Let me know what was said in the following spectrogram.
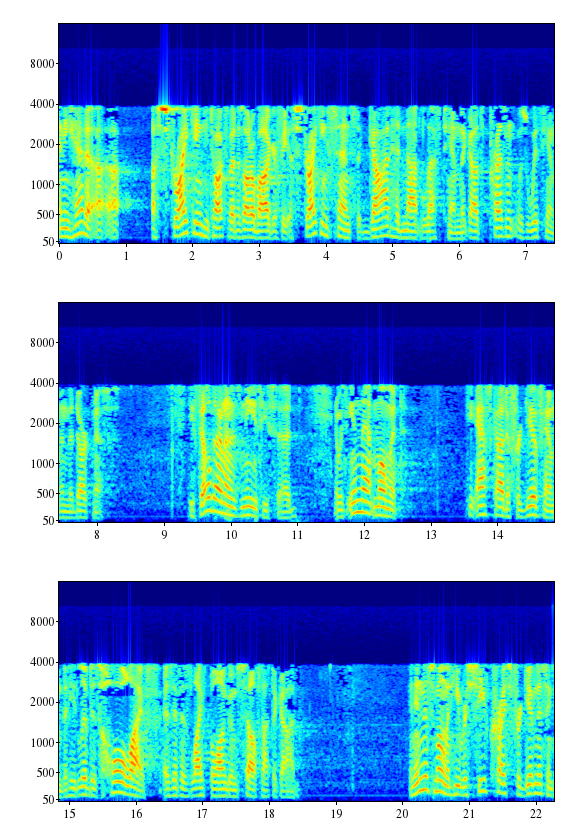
And he had a, a, a striking, he talks about in his autobiography, a striking sense that God had not left him, that God's presence was with him in the darkness. He fell down on his knees, he said, and it was in that moment he asked God to forgive him that he lived his whole life as if his life belonged to himself, not to God. And in this moment, he received Christ's forgiveness and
